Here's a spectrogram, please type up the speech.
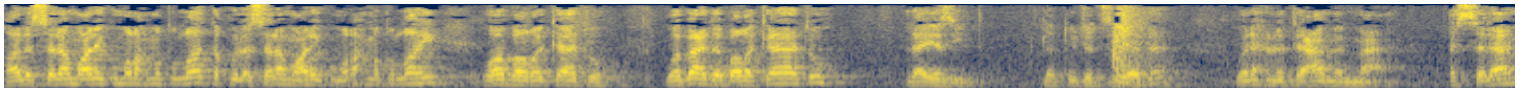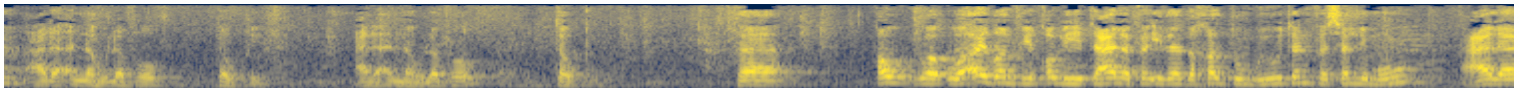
قال السلام عليكم ورحمة الله تقول السلام عليكم ورحمة الله وبركاته. وبعد بركاته لا يزيد لا توجد زيادة ونحن نتعامل مع السلام على أنه لفظ توقيف على أنه لفظ توقيف. ف وأيضا في قوله تعالى فإذا دخلتم بيوتا فسلموا على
